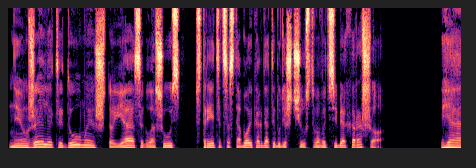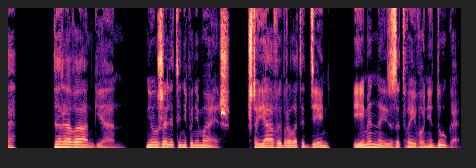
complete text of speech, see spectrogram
«Неужели ты думаешь, что я соглашусь встретиться с тобой, когда ты будешь чувствовать себя хорошо?» «Я... Таравангиан, неужели ты не понимаешь, что я выбрал этот день именно из-за твоего недуга?»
